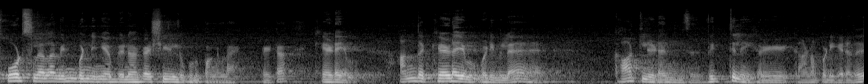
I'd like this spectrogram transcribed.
ஸ்போர்ட்ஸ்லலாம் வின் பண்ணிங்க அப்படின்னாக்கா ஷீல்டு கொடுப்பாங்கல்ல. ரைட்டா கேடயம். அந்த கேடயம் வடிவில் காட்லிடன்ஸ் வித்திலைகள் காணப்படுகிறது.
